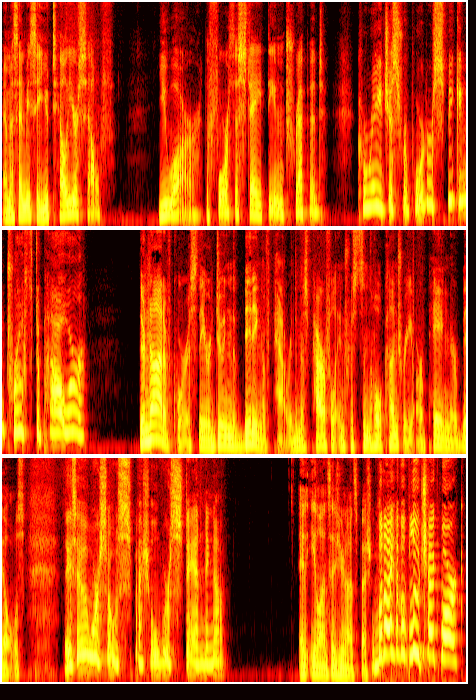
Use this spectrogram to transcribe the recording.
MSNBC, you tell yourself you are the fourth estate, the intrepid, courageous reporter speaking truth to power. They're not, of course. They are doing the bidding of power. The most powerful interests in the whole country are paying their bills. They say, oh, We're so special, we're standing up. And Elon says, You're not special, but I have a blue check mark.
